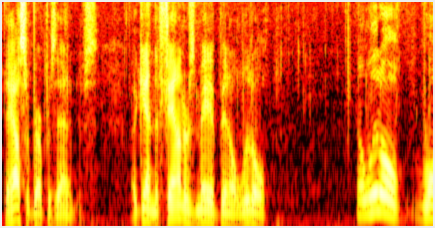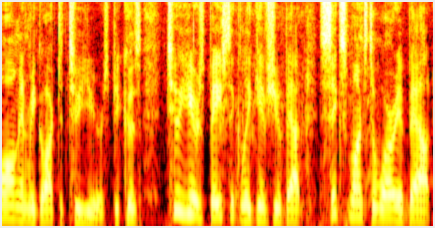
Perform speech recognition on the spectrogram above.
the House of Representatives again, the founders may have been a little a little wrong in regard to two years because two years basically gives you about six months to worry about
